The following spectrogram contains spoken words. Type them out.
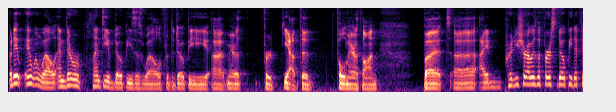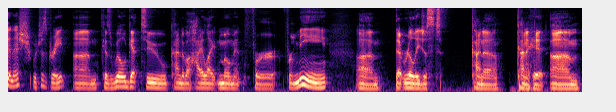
but it, it went well, and there were plenty of dopies as well for the dopey uh, marathon. For yeah, the full marathon. But uh, I'm pretty sure I was the first dopey to finish, which is great because um, we'll get to kind of a highlight moment for for me um, that really just kind of kind of hit. Um,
